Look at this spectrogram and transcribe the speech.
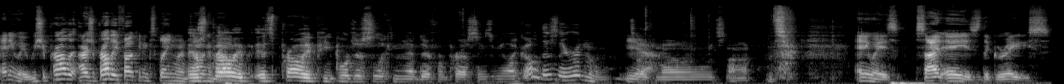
Anyway, we should probably I should probably fucking explain what I'm it's talking probably it's probably people just looking at different pressings and be like, "Oh, this is the original." It's Yeah. like, no, it's not. Anyways, side A is the Grace,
